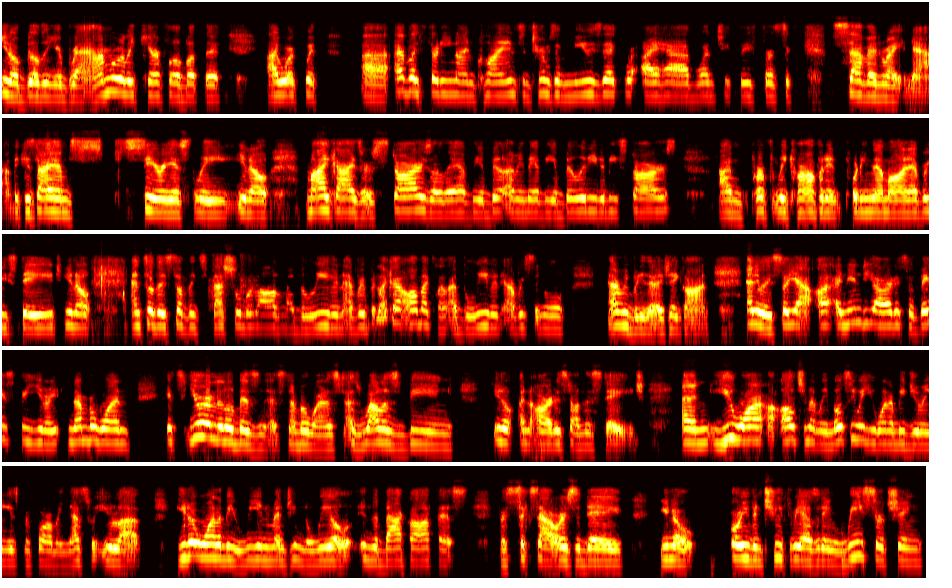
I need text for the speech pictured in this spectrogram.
you know, building your brand. I'm really careful about the, I work with uh, I have like 39 clients in terms of music. Where I have one, two, three, four, six, seven right now because I am seriously, you know, my guys are stars or they have the ability, I mean, they have the ability to be stars. I'm perfectly confident putting them on every stage, you know, and so there's something special with all of them. I believe in everybody, like all my clients, I believe in every single, everybody that I take on. Anyway, so yeah, an indie artist. So basically, you know, number one, it's you're little business, number one, as, as well as being you know an artist on the stage and you are ultimately mostly what you want to be doing is performing that's what you love you don't want to be reinventing the wheel in the back office for six hours a day you know or even two three hours a day researching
